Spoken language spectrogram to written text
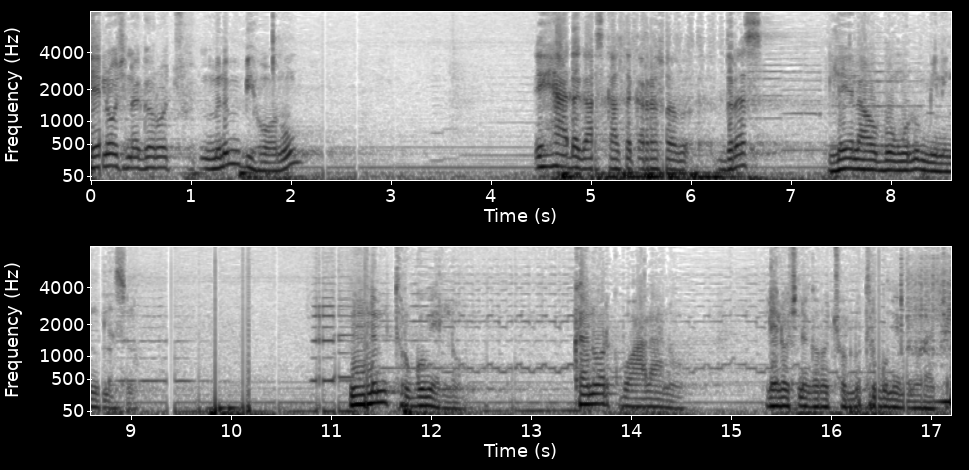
ሌሎች ነገሮች ምንም ቢሆኑ ይሄ አደጋ እስካልተቀረፈ ድረስ ሌላው በሙሉ ሚኒንግለስ ነው፣ ምንም ትርጉም የለውም። ከኖርክ በኋላ ነው ሌሎች ነገሮች ሁሉ ትርጉም የሚኖራቸው።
